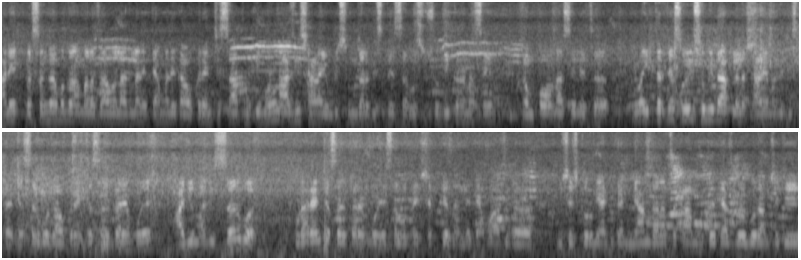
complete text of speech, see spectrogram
अनेक प्रसंगामधून आम्हाला जावं लागलं आणि त्यामध्ये गावकऱ्यांची साथ होती म्हणून आज ही शाळा एवढी सुंदर दिसते. सर्व सुशोभीकरण असेल कंपाऊंड असेल याचं किंवा इतर ज्या सोयीसुविधा आपल्याला शाळेमध्ये दिसत आहेत त्या सर्व गावकऱ्यांच्या सहकार्यामुळे आजी माझी सर्व पुढाऱ्यांच्या सहकार्यामुळे हे सर्व काही शक्य झाले त्यामुळे आज विशेष करून या ठिकाणी ज्ञानदानाचं काम होतं त्याचबरोबर आमचे जे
